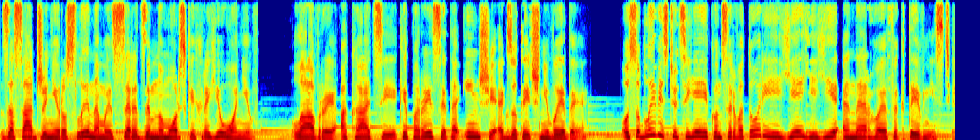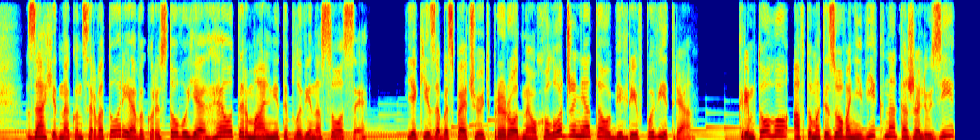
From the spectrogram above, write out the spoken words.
засаджені рослинами з середземноморських регіонів лаври, акації, кипариси та інші екзотичні види. Особливістю цієї консерваторії є її енергоефективність. Західна консерваторія використовує геотермальні теплові насоси, які забезпечують природне охолодження та обігрів повітря. Крім того, автоматизовані вікна та жалюзі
